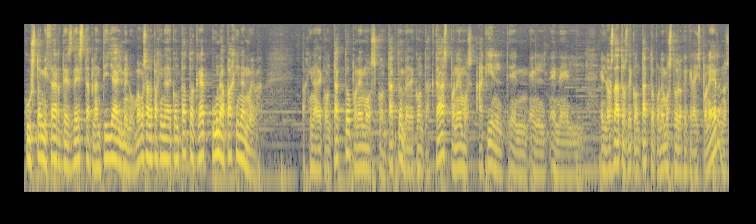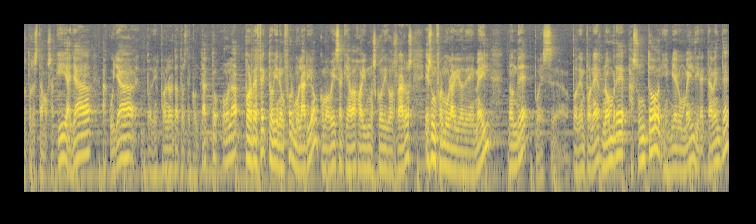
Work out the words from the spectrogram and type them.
customizar desde esta plantilla el menú. Vamos a la página de contacto a crear una página nueva. Página de contacto, ponemos contacto en vez de contactas, ponemos aquí en los datos de contacto ponemos todo lo que queráis poner, nosotros estamos aquí, allá, acullá, podéis poner los datos de contacto, hola. Por defecto viene un formulario, como veis aquí abajo hay unos códigos raros, es un formulario de mail donde pues eh, pueden poner nombre, asunto y enviar un mail directamente.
